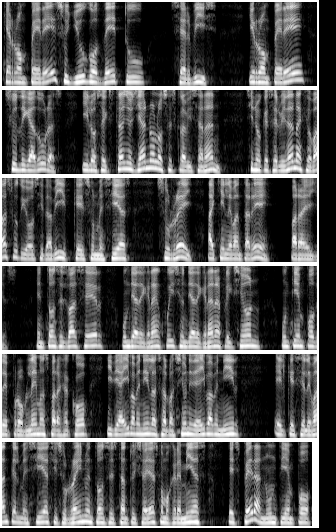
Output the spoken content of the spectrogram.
que romperé su yugo de tu cerviz, y romperé sus ligaduras, y los extraños ya no los esclavizarán, sino que servirán a Jehová su Dios y David, que es un Mesías, su rey, a quien levantaré para ellos. Entonces va a ser un día de gran juicio, un día de gran aflicción, un tiempo de problemas para Jacob, y de ahí va a venir la salvación, y de ahí va a venir el que se levante el Mesías y su reino, entonces tanto Isaías como Jeremías esperan un tiempo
